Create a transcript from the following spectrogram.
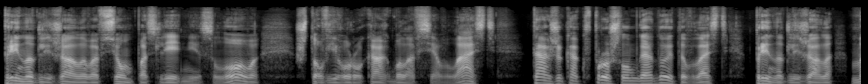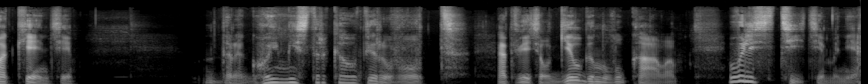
принадлежало во всем последнее слово, что в его руках была вся власть, так же как в прошлом году эта власть принадлежала Маккенти. Дорогой мистер Каупервуд, ответил Гилган лукаво. Вы льстите мне.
